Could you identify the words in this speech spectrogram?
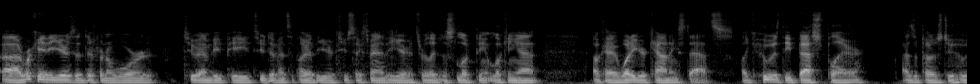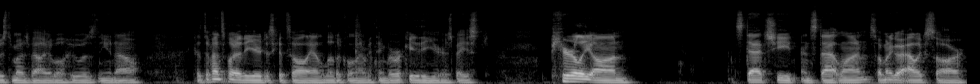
Uh, Rookie of the Year is a different award Two MVP, two Defensive Player of the Year, to Sixth Man of the Year. It's really just looking looking at, okay, what are your counting stats? Like who is the best player, as opposed to who is the most valuable, who is you know, because Defensive Player of the Year just gets all analytical and everything, but Rookie of the Year is based purely on stat sheet and stat line. So I'm gonna go Alex Sarr.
